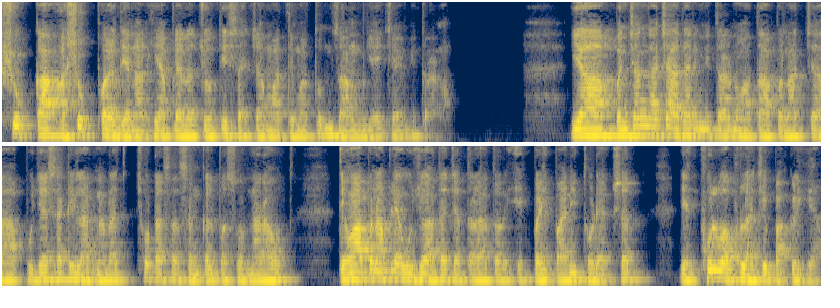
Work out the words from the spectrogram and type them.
शुभ का अशुभ फळ देणार हे आपल्याला ज्योतिषाच्या माध्यमातून जाणून घ्यायचे आहे मित्रांनो. या पंचांगाच्या आधारे मित्रांनो आता आपण आजच्या पूजेसाठी लागणारा छोटासा संकल्प सोडणार आहोत. तेव्हा आपण आपल्या उजव्या हाताच्या तळातवर एक पळी पाणी थोडे अक्षत एक फुल व फुलाची पाकळी घ्या.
